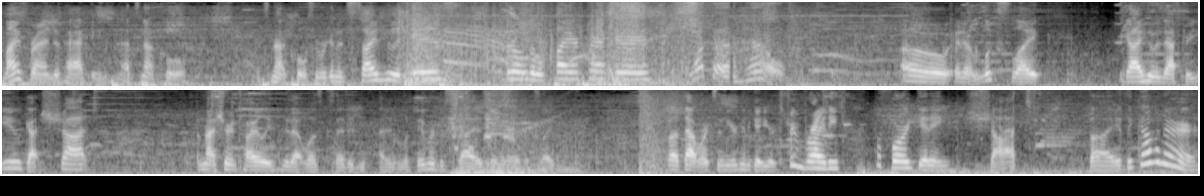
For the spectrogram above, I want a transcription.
my friend of hacking. That's not cool. It's not cool, so we're gonna decide who it is, throw a little firecracker, What the hell? Oh, and it looks like the guy who was after you got shot. I'm not sure entirely who that was because I didn't I didn't look. They were disguised anyway, it looks like. But that works, and you're gonna get your extreme variety before getting shot by the governor.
